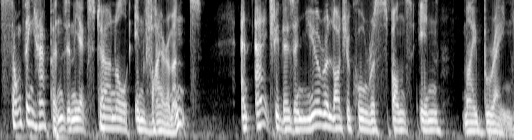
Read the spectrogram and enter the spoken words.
something happens in the external environment, and actually there's a neurological response in my brain.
